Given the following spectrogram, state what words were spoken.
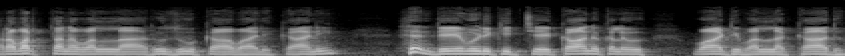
ప్రవర్తన వల్ల రుజువు కావాలి కానీ దేవుడికిచ్చే కానుకలు వాటి వల్ల కాదు.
